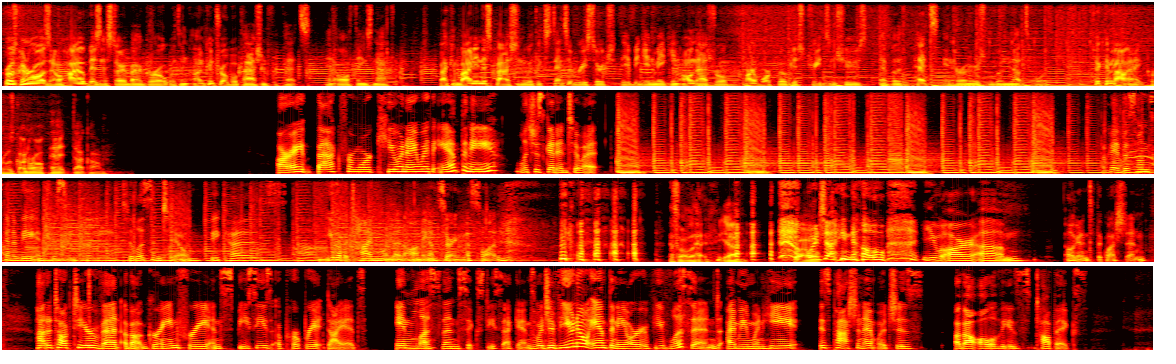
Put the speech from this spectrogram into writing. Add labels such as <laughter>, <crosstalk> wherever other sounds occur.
Girls Gone Raw is an Ohio business started by a girl with an uncontrollable passion for pets and all things natural. By combining this passion with extensive research, they begin making all natural, carnivore focused treats and chews that both pets and their owners will go nuts for. Check them out at girlsgonerawpet.com. All right, back for more Q&A with Anthony. Let's just get into it. Okay, this one's going to be interesting for me to listen to because um, you have a time limit on answering this one. That's all that. <laughs> Yeah. Well, Which I know you are. Um, I'll get into the question. How to talk to your vet about grain free and species appropriate diets in less than 60 seconds. Which, if you know Anthony or if you've listened, I mean, when he is passionate, which is about all of these topics,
